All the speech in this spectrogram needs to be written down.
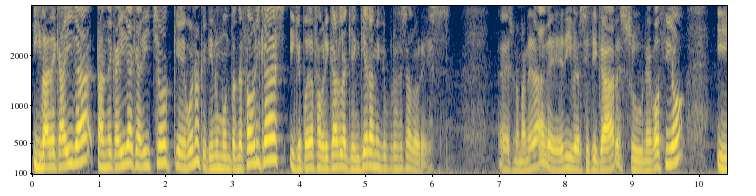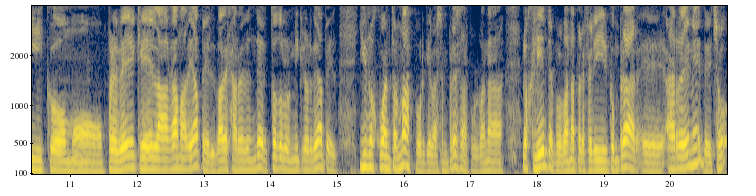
Y va de caída, tan de caída que ha dicho que, bueno, que tiene un montón de fábricas y que puede fabricarle a quien quiera microprocesadores. Es una manera de diversificar su negocio y como prevé que la gama de Apple va a dejar de vender todos los micros de Apple y unos cuantos más porque las empresas pues van a los clientes pues van a preferir comprar eh, ARM de hecho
